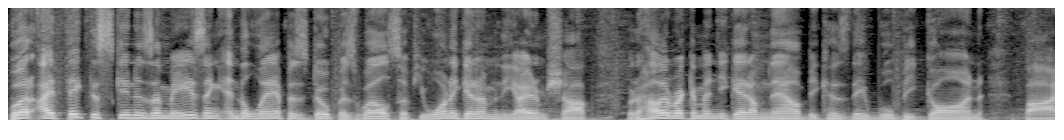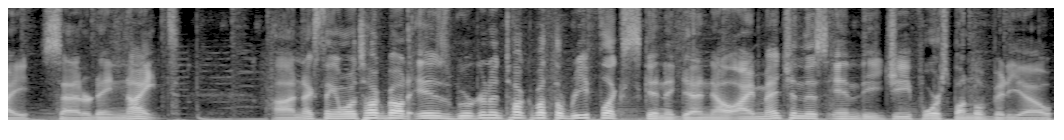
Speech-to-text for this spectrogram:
But I think the skin is amazing and the lamp is dope as well. So if you want to get them in the item shop, would highly recommend you get them now because they will be gone by Saturday night. Uh, next thing I want to talk about is we're going to talk about the Reflex skin again. Now, I mentioned this in the GeForce bundle video,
